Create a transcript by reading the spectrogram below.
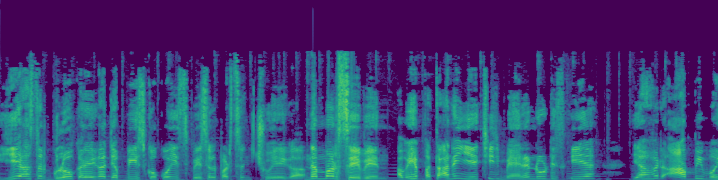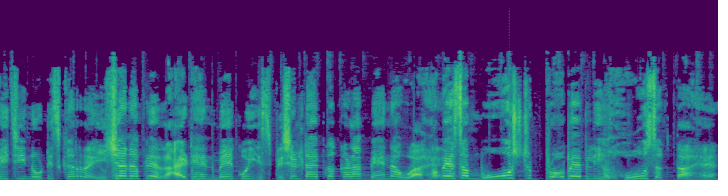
ये अस्त्र ग्लो करेगा जब भी इसको कोई स्पेशल पर्सन छुएगा। नंबर सेवन अब ये पता नहीं, ये चीज़ मैंने नोटिस की है। या फिर आप भी वही चीज़ नोटिस कर रहे हो? ईशा ने अपने राइट हैंड में कोई स्पेशल टाइप का कड़ा पहना हुआ है। अब ऐसा मोस्ट प्रोबेबली हो सकता है।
